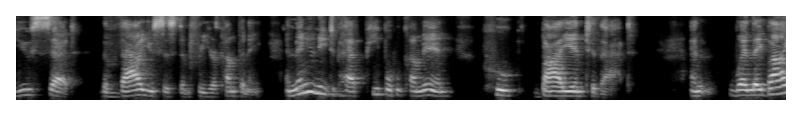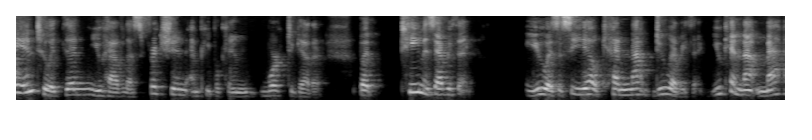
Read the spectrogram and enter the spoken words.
You set the value system for your company. And then you need to have people who come in who buy into that. And when they buy into it then you have less friction and people can work together. But team is everything. You, as a CEO, cannot do everything. You cannot ma-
